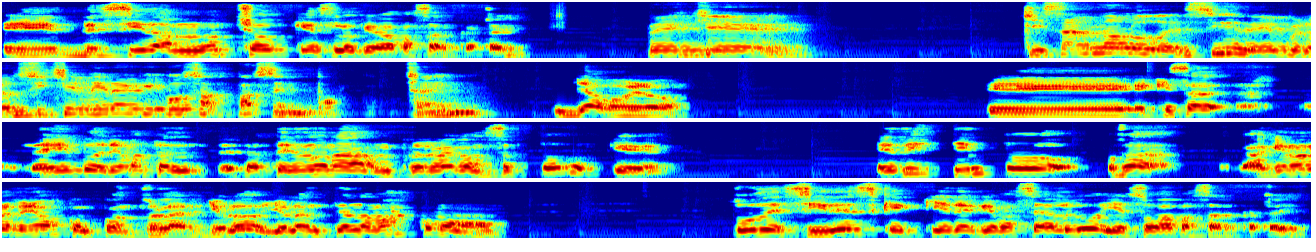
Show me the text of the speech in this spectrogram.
eh, decida mucho qué es lo que va a pasar, ¿cachai? Pero es que quizás no lo decide, pero sí genera que cosas pasen, ¿cachai? Ya, pero. Eh, es que ahí podríamos estar, teniendo un problema de concepto porque es distinto. O sea, ¿a qué nos referimos con controlar? Yo lo, yo lo entiendo más como. Tú decides que quiere que pase algo y eso va a pasar, ¿cachai?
